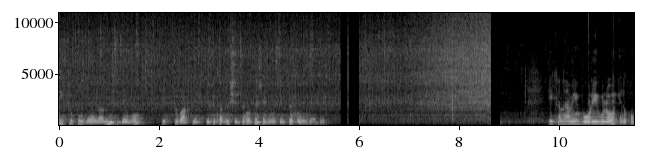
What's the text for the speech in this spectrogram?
এইটুকু জল আমি দেব। একটু বাকি যেটু থাকবে সেদ্ধ হতে সেটুকু সেদ্ধ হয়ে যাবে। এখানে আমি বড়িগুলো এরকম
